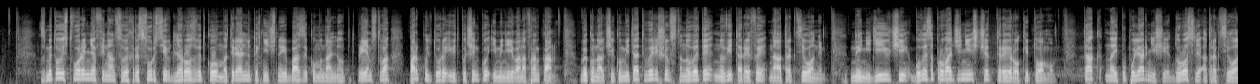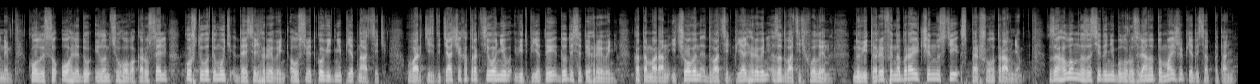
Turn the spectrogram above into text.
З метою створення фінансових ресурсів для розвитку матеріально-технічної бази комунального підприємства Парк культури і відпочинку імені Івана Франка. Виконавчий комітет вирішив встановити нові тарифи на атракціони. Нині діючі були запроваджені ще три роки тому. Так, найпопулярніші дорослі атракціони – колесо огляду і ланцюгова карусель коштуватимуть 10 гривень, а у святкові дні – 15. Вартість дитячих атракціонів – від 5 до 10 гривень. Катамаран і човен – 25 гривень за 20 хвилин. Нові тарифи набирають чинності з 1 травня. Загалом на засіданні було розглянуто майже 50 питань.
